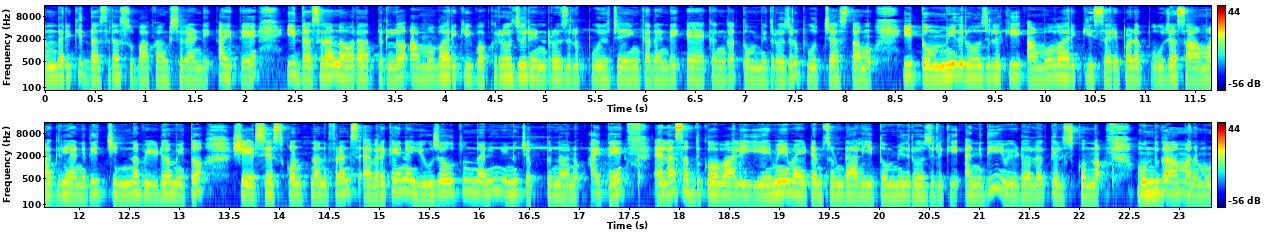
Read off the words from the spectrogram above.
అందరికీ దసరా శుభాకాంక్షలు అండి అయితే ఈ దసరా నవరాత్రుల్లో అమ్మవారికి ఒక రోజు రెండు రోజులు పూజ చేయం కదండి. ఏకంగా తొమ్మిది రోజులు పూజ చేస్తాము. ఈ తొమ్మిది రోజులకి అమ్మవారికి సరిపడ పూజ సామాగ్రి అనేది చిన్న వీడియో మీతో షేర్ చేసుకుంటున్నాను ఫ్రెండ్స్. ఎవరికైనా యూజ్ అవుతుందని నేను చెప్తున్నాను. అయితే ఎలా సర్దుకోవాలి? ఏమేమి ఐటమ్స్ ఉండాలి ఈ తొమ్మిది రోజులకి అనేది ఈ వీడియోలో తెలుసుకుందాం. ముందుగా మనము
